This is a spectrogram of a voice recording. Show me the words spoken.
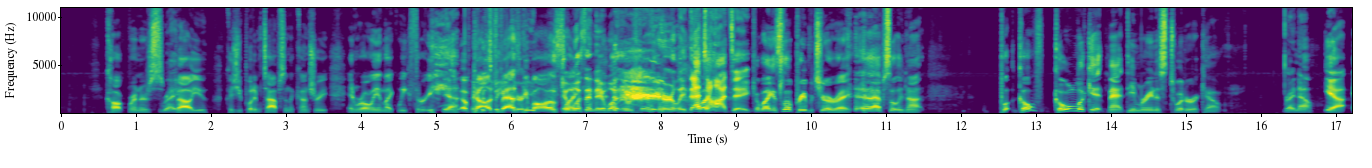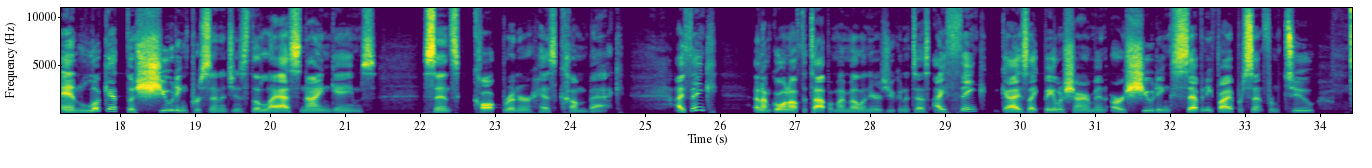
Kalkbrenner's Right. value because you put him tops in the country and we're in like week three of college basketball. Was It like- wasn't. It was. It was very early. That's I'm a hot take. I'm like, it's a little premature, right? Eh, absolutely not. Put, go go look at Matt DeMarinis' Twitter account. Right now, Yeah, and look at the shooting percentages the last nine games since Kalkbrenner has come back. I think, and I'm going off the top of my melon here, as you can attest, I think guys like Baylor Scheierman are shooting 75% from two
